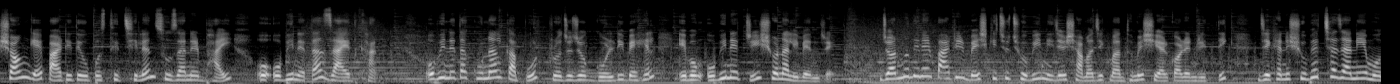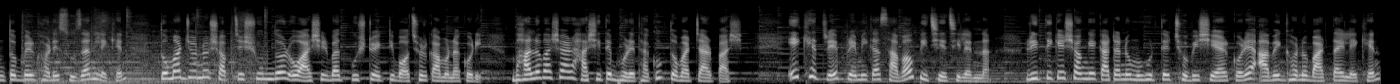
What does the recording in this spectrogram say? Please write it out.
সঙ্গে পার্টিতে উপস্থিত ছিলেন সুজানের ভাই ও অভিনেতা জায়েদ খান। অভিনেতা কুনাল কাপুর, প্রযোজক গোল্ডি বেহেল এবং অভিনেত্রী সোনালী বেন্দ্রে। জন্মদিনের পার্টির বেশ কিছু ছবি নিজের সামাজিক মাধ্যমে শেয়ার করেন ঋত্বিক, যেখানে শুভেচ্ছা জানিয়ে মন্তব্যের ঘরে সুজান লেখেন, তোমার জন্য সবচেয়ে সুন্দর ও আশীর্বাদ পুষ্ট একটি বছর কামনা করি। ভালোবাসা আর হাসিতে ভরে থাকুক তোমার চারপাশ। এক্ষেত্রে প্রেমিকা সাবাও পিছিয়ে ছিলেন না। ঋত্বিকের সঙ্গে কাটানো মুহূর্তের ছবি শেয়ার করে আবেগঘন বার্তায় লেখেন,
